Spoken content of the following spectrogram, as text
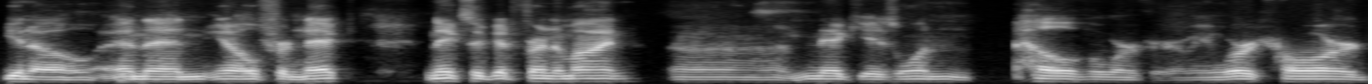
you know and then you know for nick nick's a good friend of mine. Uh nick is one hell of a worker. I mean worked hard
